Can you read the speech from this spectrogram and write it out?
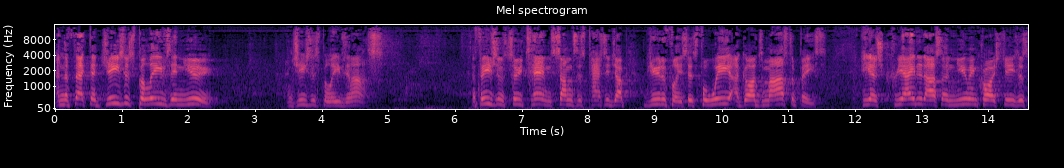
And the fact that Jesus believes in you and Jesus believes in us. Ephesians 2:10 sums this passage up beautifully. It says, "For we are God's masterpiece. He has created us anew in Christ Jesus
